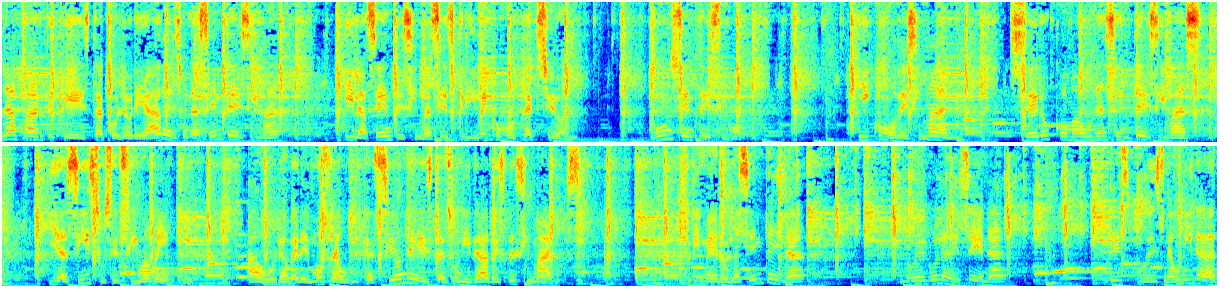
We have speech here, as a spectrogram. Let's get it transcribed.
La parte que está coloreada es una centésima y la centésima se escribe como fracción. Un centésimo. Y como decimal, 0,1 centésimas, y así sucesivamente. Ahora veremos la ubicación de estas unidades decimales. Primero la centena, luego la decena, después la unidad,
